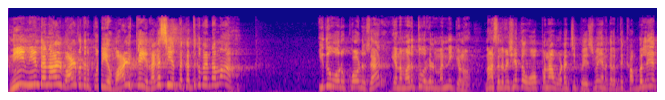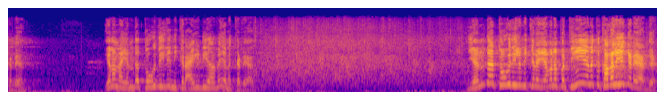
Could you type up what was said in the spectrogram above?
நீ நீண்ட நாள் வாழ்வதற்குரிய வாழ்க்கை ரகசியத்தை கத்துக்க வேண்டாமா? இது ஒரு கோடு சார். என்னை மருத்துவர்கள் மன்னிக்கணும். நான் சில விஷயத்தை ஓப்பனாக உடச்சி பேசுவேன். எனக்கு அதை பற்றி கவலையே கிடையாது. ஏன்னா நான் எந்த தொகுதியிலையும் நிற்கிற ஐடியாவே எனக்கு கிடையாது. எந்த தொகுதியில் நிற்கிற எவனை பற்றியும் எனக்கு கவலையும் கிடையாது.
